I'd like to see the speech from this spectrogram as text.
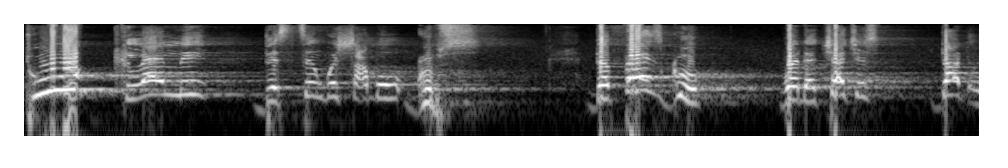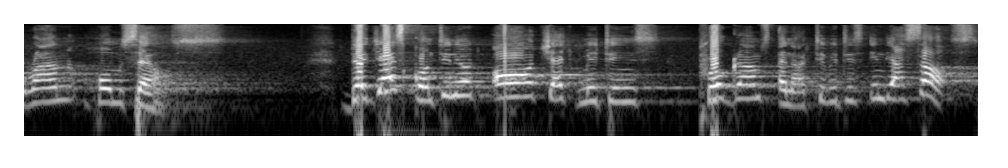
two clearly distinguishable groups. The first group were the churches that ran home cells. They just continued all church meetings, programs, and activities in their cells.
